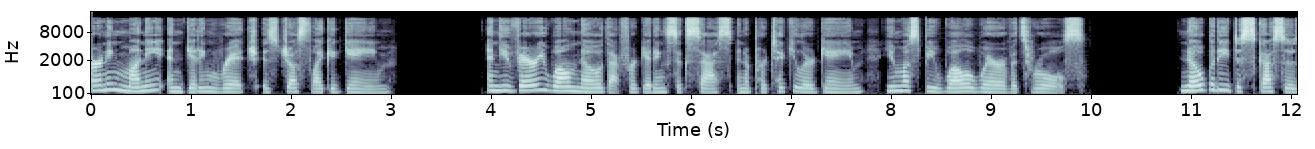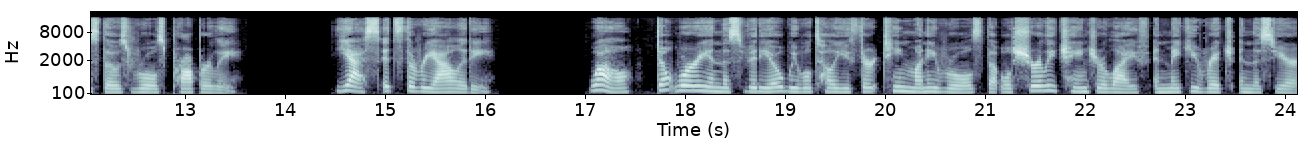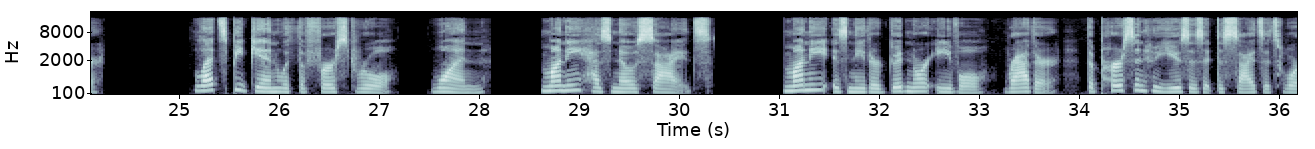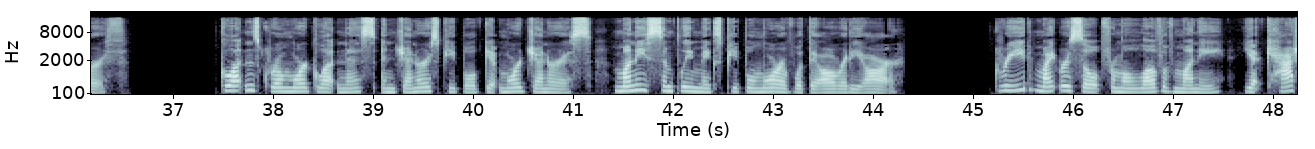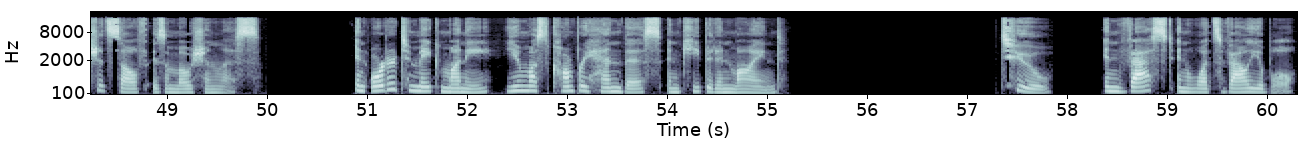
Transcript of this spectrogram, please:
Earning money and getting rich is just like a game. And you very well know that for getting success in a particular game, you must be well aware of its rules. Nobody discusses those rules properly. Yes, it's the reality. Well, don't worry in this video we will tell you 13 money rules that will surely change your life and make you rich in this year. Let's begin with the first rule. 1. Money has no sides. Money is neither good nor evil, rather, the person who uses it decides its worth. Gluttons grow more gluttonous and generous people get more generous. Money simply makes people more of what they already are. Greed might result from a love of money, yet cash itself is emotionless. In order to make money, you must comprehend this and keep it in mind. 2. Invest in what's valuable.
